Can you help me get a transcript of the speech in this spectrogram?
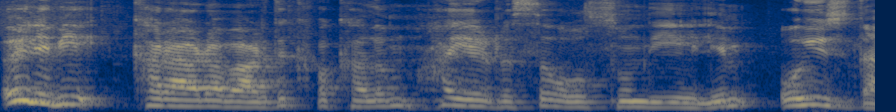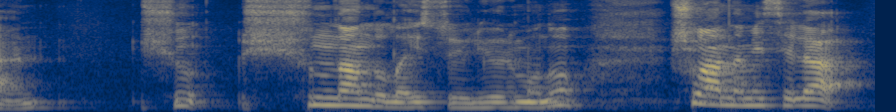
öyle bir karara vardık bakalım hayırlısı olsun diyelim o yüzden şu şundan dolayı söylüyorum onu şu anda mesela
